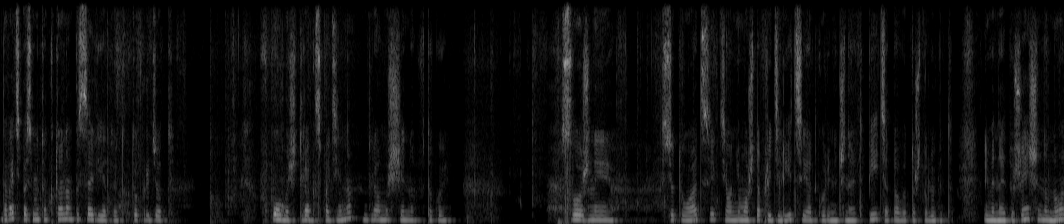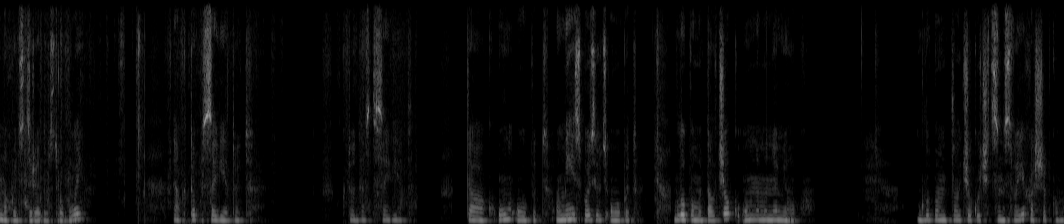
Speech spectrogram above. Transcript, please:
Давайте посмотрим, кто нам посоветует, кто придет в помощь для господина, для мужчины в такой ситуации, где он не может определиться и от горя начинает пить, от того, то, что любит именно эту женщину, но находится рядом с другой. Так, кто посоветует? Кто даст совет? Так, ум, опыт. Умей использовать опыт. Глупому толчок, умному намеку. Глупому толчок учится на своих ошибках,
